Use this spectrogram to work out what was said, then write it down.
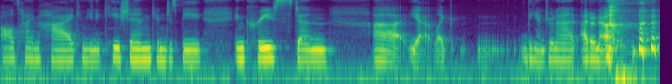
all-time high. Communication can just be increased and uh, yeah like the internet i don't know.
